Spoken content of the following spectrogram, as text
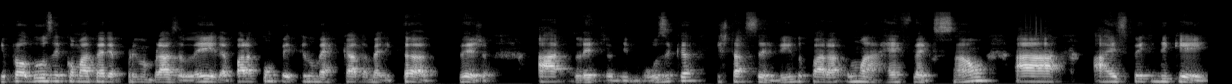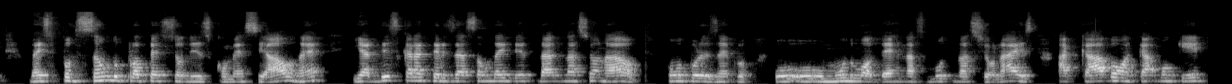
e produzem com matéria-prima brasileira para competir no mercado americano. Veja, a letra de música está servindo para uma reflexão a, a respeito de quê? Da expansão do protecionismo comercial, né? E a descaracterização da identidade nacional, como, por exemplo, o, o mundo moderno, as multinacionais acabam, acabam que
